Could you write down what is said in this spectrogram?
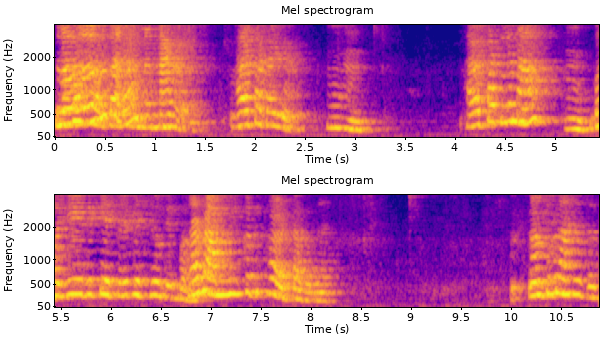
तुला तुला हळद आवडतं टाकली ना? ना? नाही का? हळद टाकायला ना हम्म. हळद टाकलं ना. भजी ते केसरी केसरी होते बघ नाही, आम्ही कधीच हळद टाकत नाही. आमचं पण असं होतं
